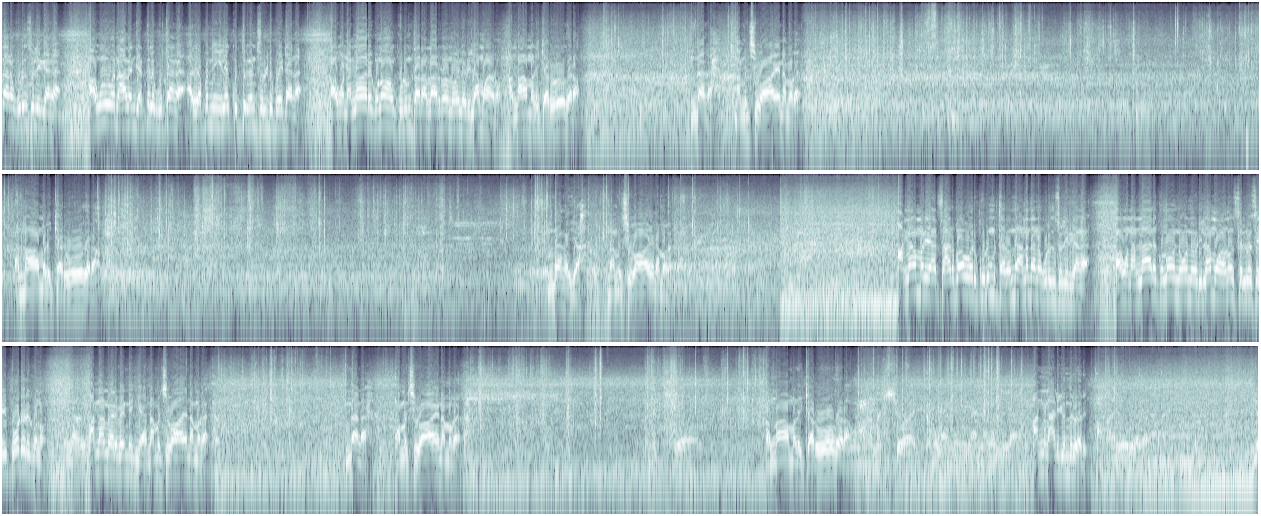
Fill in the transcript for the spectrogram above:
அன்னதானம் கொடுக்க சொல்லியிருக்காங்க. அவங்களும் ஒரு நாலஞ்சு இடத்துல குத்தாங்க. அதுக்கப்புறம் நீங்களே குத்துருங்கன்னு சொல்லிட்டு போயிட்டாங்க. அவங்க நல்லா இருக்கணும் அவங்க குடும்பத்தார் நல்லா இருக்கணும் நோய் நொடி இல்லாமல் ஆகணும். அண்ணாமலைக்கு அரோகரம். இந்தாங்க நமச்சிவாய நமக. அண்ணாமலைக்கு அரோகரா இந்தாங்க ஐயா நமச்சிவாய நமக. அண்ணாமலையார் சார்பாக ஒரு குடும்பத்தார் வந்து அன்னதானம் கொடுக்க சொல்லியிருக்காங்க. அவங்க நல்லா இருக்கணும் நோய் நொடி இல்லாமல் வாழணும் செல்வ செழிப்போடு இருக்கணும். அண்ணாமலையார் வேண்டிங்க. நமச்சிவாய நமக. இந்தாங்க நமச்சிவாய நமக. அண்ணாமலைக்கு அரோகரா. அண்ணன் நாளைக்கு வந்துடுவார்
